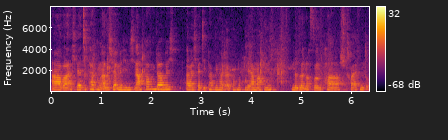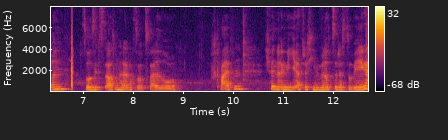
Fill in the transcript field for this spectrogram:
Aber ich werde die Packung, also ich werde mir die nicht nachkaufen, glaube ich. Aber ich werde die Packung halt einfach noch leer machen. Und da sind noch so ein paar Streifen drin. So sieht es aus. Man hat einfach so zwei so Streifen. Ich finde irgendwie, je öfter ich ihn benutze, desto weniger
